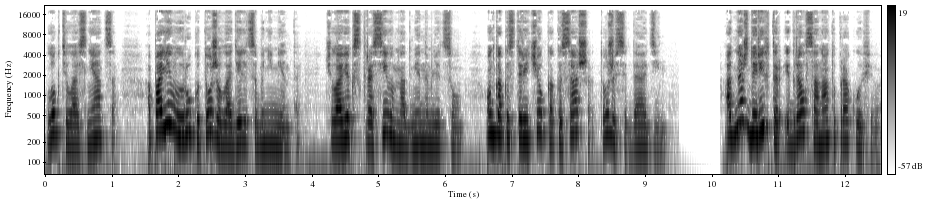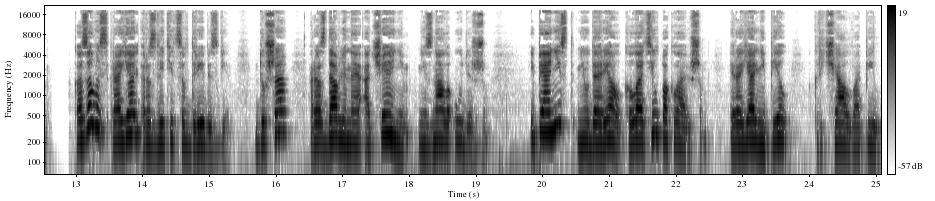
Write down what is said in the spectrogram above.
локти лоснятся, а по левую руку тоже владелец абонемента, человек с красивым надменным лицом. Он, как и старичок, как и Саша, тоже всегда один. Однажды Рихтер играл сонату Прокофьева. Казалось, рояль разлетится в дребезги. Душа, раздавленная отчаянием, не знала удержу. И пианист не ударял, колотил по клавишам. И рояль не пел, кричал, вопил.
